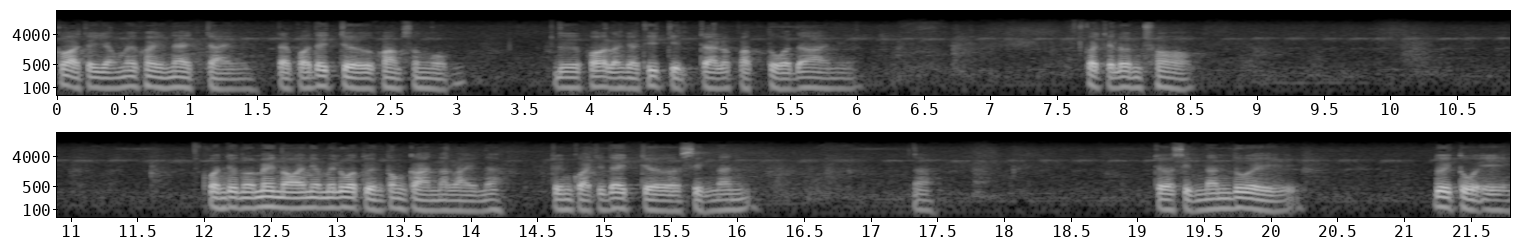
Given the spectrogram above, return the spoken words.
ก็อาจจะยังไม่ค่อยแน่ใจ แต่พอได้เจอความสงบโดยเพราะหลังจากที่จิตใจเราปรับตัวได้เนี่ย ก็จะเริ่มชอบ คนจำนวนไม่น้อยเนี่ยไม่รู้ว่าตัวเองต้องการอะไรนะจนกว่าจะได้เจอสิ่งนั้นนะเจอสิ่งนั้นด้วยด้วยตัวเอง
